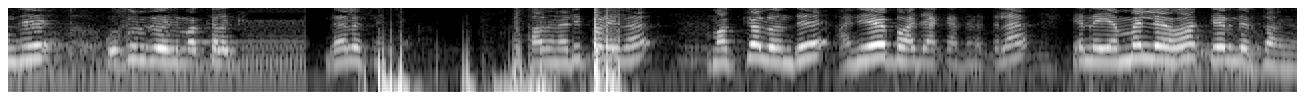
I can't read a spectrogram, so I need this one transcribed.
இந்த உசூர் தொகுதி மக்களுக்கு வேலை செஞ்சோம். அதன் அடிப்படையில் மக்கள் வந்து அதே பாஜக சனத்தில் என்னை எம்எல்ஏவா தேர்ந்தெடுத்தாங்க.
